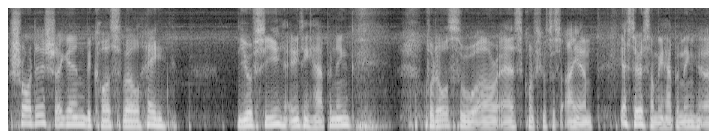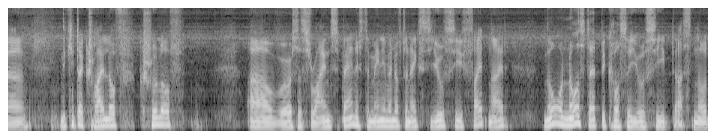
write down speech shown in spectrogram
shortish again because, well, hey, UFC, anything happening? for those who are as confused as I am, yes, there is something happening. Uh, Nikita Krylov, Krylov uh, versus Ryan Spann is the main event of the next UFC fight night. No one knows that because the UFC does not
